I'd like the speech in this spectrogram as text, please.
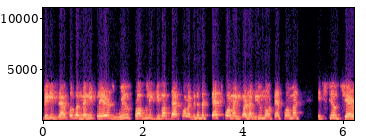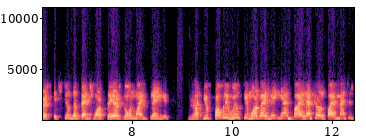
big example, but many players will probably give up that format because the test format, Arnab, you know, test format, it's still cherished. It's still the benchmark. Players don't mind playing it. Right. But you probably will see more guys being at bilateral five matches.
